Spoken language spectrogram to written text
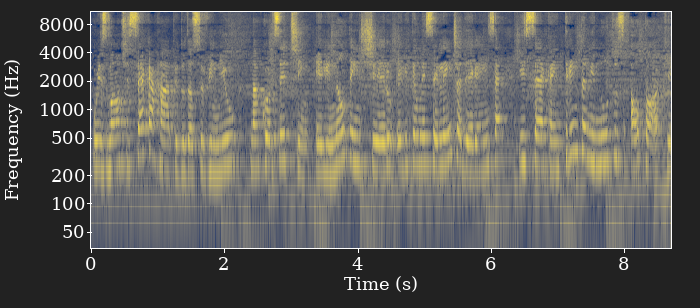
o esmalte seca rápido da Souvenir na cor cetim. Ele não tem cheiro, ele tem uma excelente aderência e seca em 30 minutos ao toque.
